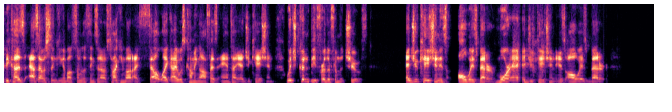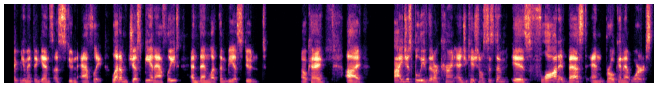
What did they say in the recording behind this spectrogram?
because as I was thinking about some of the things that I was talking about, I felt like I was coming off as anti-education, which couldn't be further from the truth. Education is always better. More education is always better. Argument against a student athlete. Let them just be an athlete and then let them be a student. Okay. Uh, I just believe that our current educational system is flawed at best and broken at worst.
